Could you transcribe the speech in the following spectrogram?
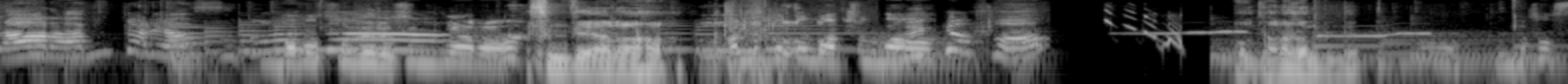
나안. 바다 소리를 숭배하라. 숭배하라. 어 하는 것도 맞춘다. 왜 이렇게 아파? 날아갔는데? 어, 못 맞았어.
